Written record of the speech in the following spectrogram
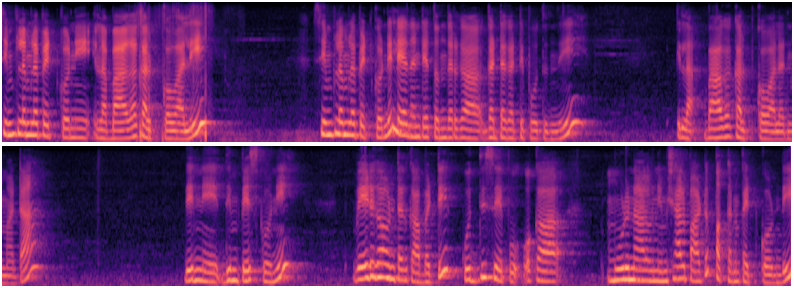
సింప్లంలో పెట్టుకొని ఇలా బాగా కలుపుకోవాలి. సింప్లంలో పెట్టుకోండి లేదంటే తొందరగా గడ్డ కట్టిపోతుంది ఇలా బాగా కలుపుకోవాలన్నమాట. దీన్ని దింపేసుకొని వేడిగా ఉంటుంది కాబట్టి కొద్దిసేపు ఒక మూడు నాలుగు నిమిషాల పాటు పక్కన పెట్టుకోండి.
